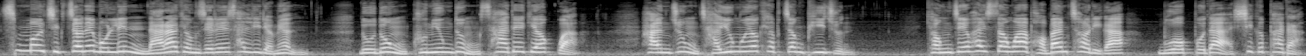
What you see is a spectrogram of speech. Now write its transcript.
침몰 직전에 몰린 나라 경제를 살리려면 노동, 금융 등 4대 개혁과 한중 자유무역협정 비준, 경제 활성화 법안 처리가 무엇보다 시급하다.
